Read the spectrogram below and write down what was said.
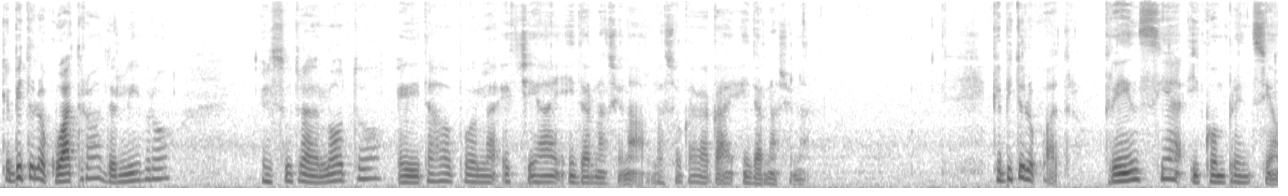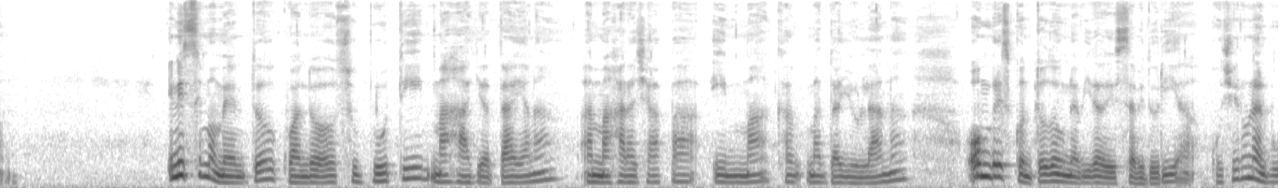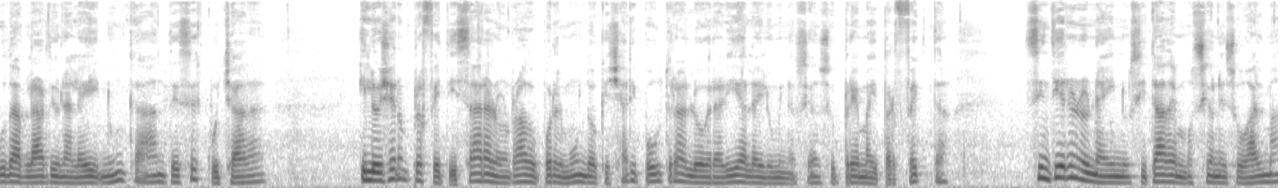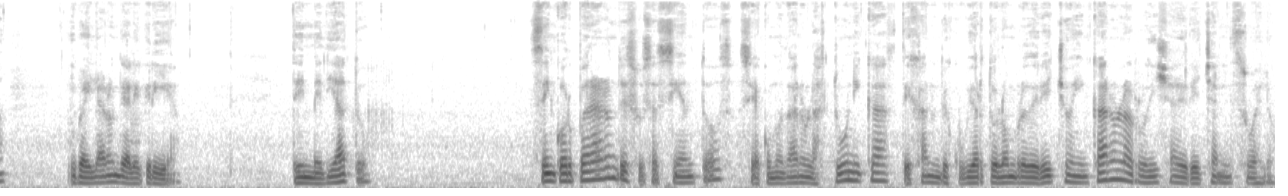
Capítulo 4 del libro El Sutra del Loto, editado por la HI Internacional, la Soka Gakkai Internacional. Capítulo 4. Creencia y comprensión. En ese momento, cuando Subhuti Mahayatayana, Maharajapa y Madayulana, hombres con toda una vida de sabiduría, oyeron al Buda hablar de una ley nunca antes escuchada, y le oyeron profetizar al honrado por el mundo que Shariputra lograría la iluminación suprema y perfecta, sintieron una inusitada emoción en su alma y bailaron de alegría. De inmediato, se incorporaron de sus asientos, se acomodaron las túnicas, dejaron descubierto el hombro derecho e hincaron la rodilla derecha en el suelo,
